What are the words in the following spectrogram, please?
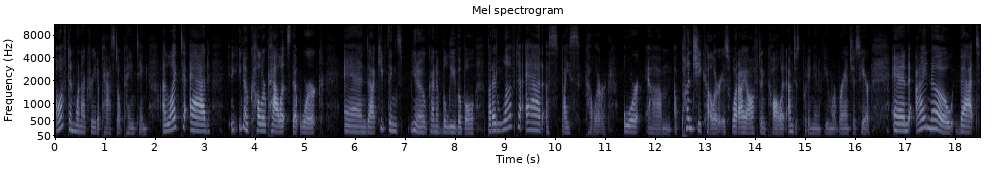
often when I create a pastel painting, I like to add, you know, color palettes that work and uh, keep things, you know, kind of believable. But I love to add a spice color, or um, a punchy color is what I often call it. I'm just putting in a few more branches here. And I know that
